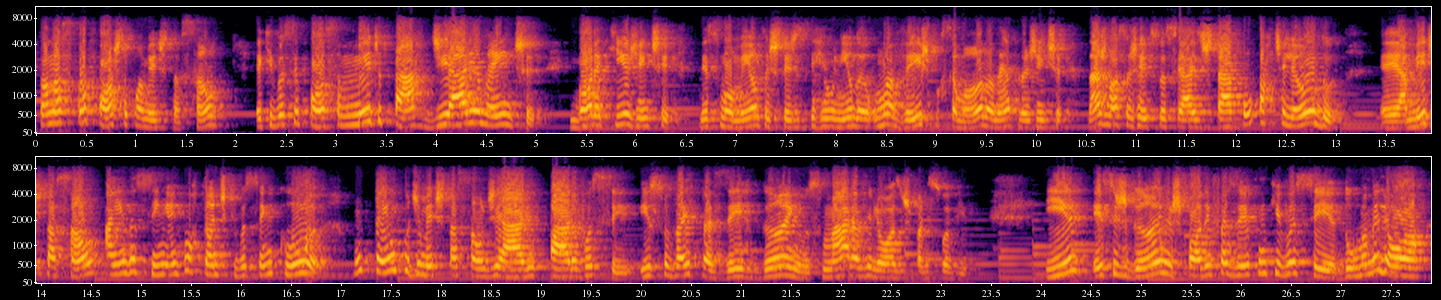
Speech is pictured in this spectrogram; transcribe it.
Então, a nossa proposta com a meditação é que você possa meditar diariamente. Embora aqui a gente, nesse momento, esteja se reunindo uma vez por semana, né, para a gente, nas nossas redes sociais, estar compartilhando é, a meditação, ainda assim é importante que você inclua um tempo de meditação diário para você. Isso vai trazer ganhos maravilhosos para a sua vida. E esses ganhos podem fazer com que você durma melhor,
